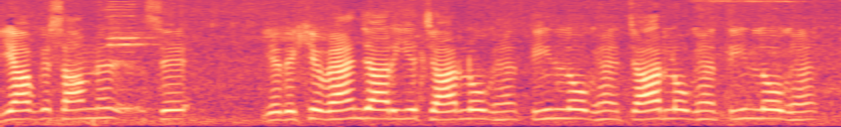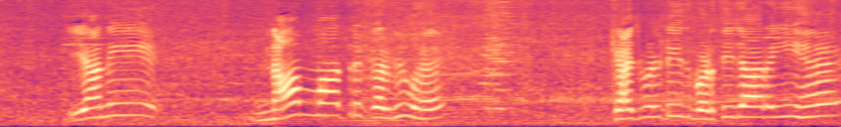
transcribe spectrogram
ये आपके सामने से, ये देखिए, वैन जा रही है, चार लोग हैं, तीन लोग हैं, चार लोग हैं, तीन लोग हैं। यानी नाम मात्र कर्फ्यू है। कैजुअलिटीज़ बढ़ती जा रही हैं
